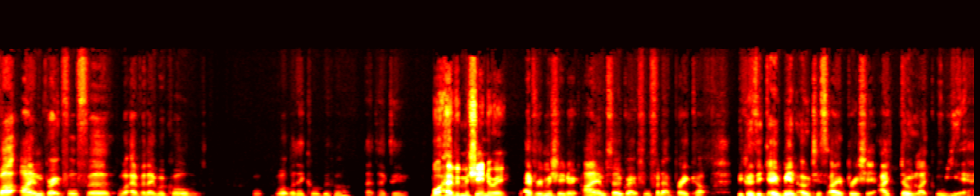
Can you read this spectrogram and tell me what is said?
but I'm grateful for whatever they were called. What were they called before that tag team? What heavy machinery? Heavy machinery. I am so grateful for that breakup because it gave me an Otis I appreciate. I don't like. Oh yeah,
